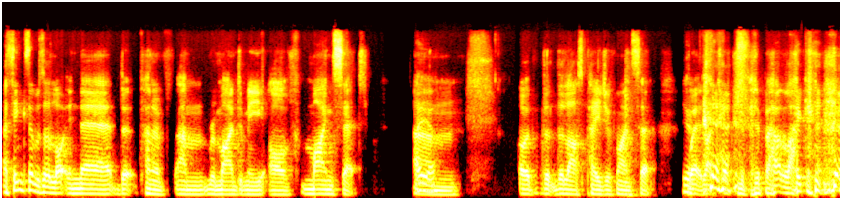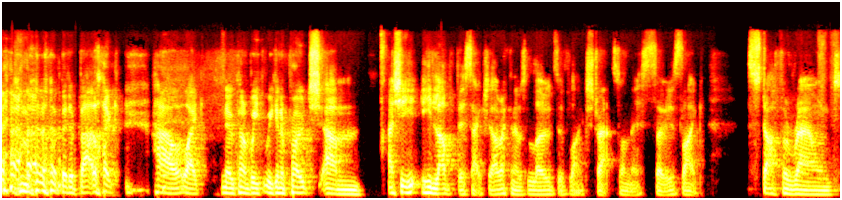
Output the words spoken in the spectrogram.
I think there was a lot in there that kind of um, reminded me of mindset. Oh, yeah. Um, or the, the last page of mindset, Yeah. where like talking a bit about like a bit about like how like you know kind of we we can approach. Um, actually, he, loved this. Actually, I reckon there was loads of like strats on this. So it's like stuff around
